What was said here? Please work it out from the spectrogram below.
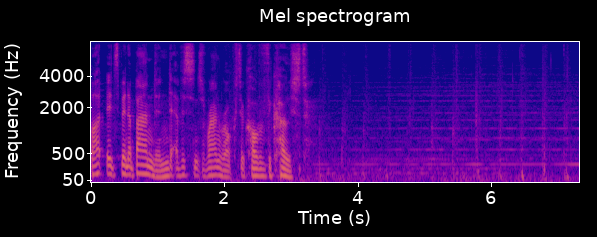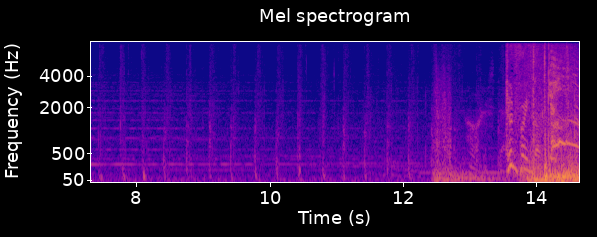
But it's been abandoned ever since Ranrock took hold of the coast. Confringo! Imperial,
